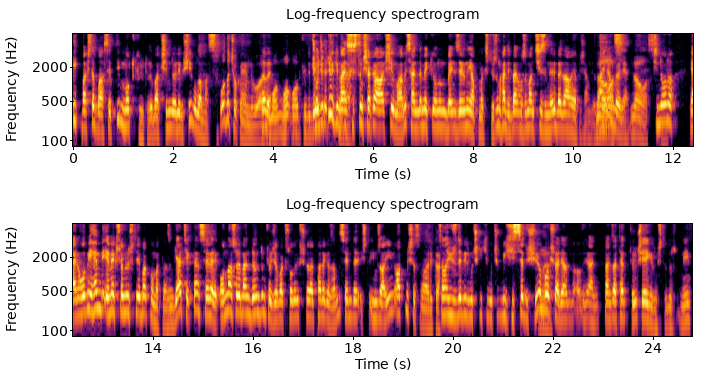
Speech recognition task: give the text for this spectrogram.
ilk başta bahsettiğim mod kültürü. Bak şimdi öyle bir şey bulamazsın. O da çok önemli bu arada. Tabii. Mod, mod, mod kültürü. Çocuk diyor ki ben sistem şaka aşığım abi. Sen demek ki onun benzerini yapmak istiyorsun. Hadi ben o zaman çizimleri bedava yapacağım diyor. Aynen böyle yani. İnanılmaz. Şimdi onu yani o bir hem bir emek sömürüsü diye bakmamak lazım. Gerçekten severek. Ondan sonra ben döndüm çocuğa bak Solaris şu kadar para kazandı. Senin de işte imzayı atmışsın. Harika. Sana yüzde bir buçuk, iki buçuk bir hisse düşüyor. Evet. Boş ver ya. Yani ben zaten çocuk şeye girmişti. Dur. Neyin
